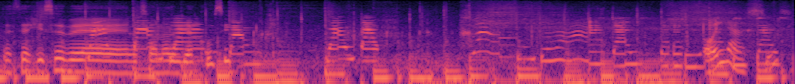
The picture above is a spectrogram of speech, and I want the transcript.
Desde aquí se ve la zona del jacuzzi. Hola, Susi.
